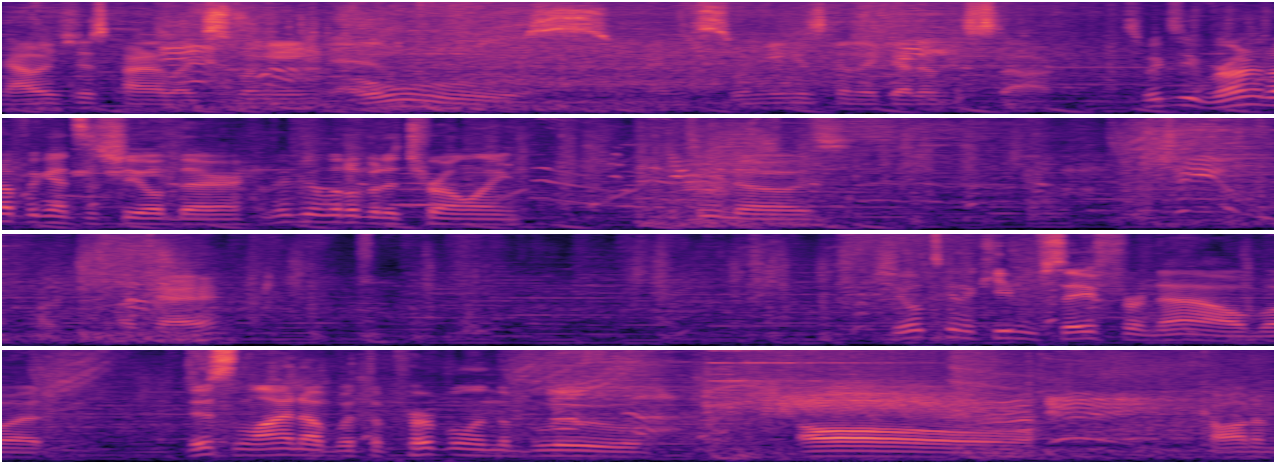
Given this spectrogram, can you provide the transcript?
Now he's just kind of like swinging, and, and swinging is going to get him to stock. Swigzy running up against the shield there. Maybe a little bit of trolling. Who knows? Okay. Shield's gonna keep him safe for now, but this lineup with the purple and the blue, oh, caught him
